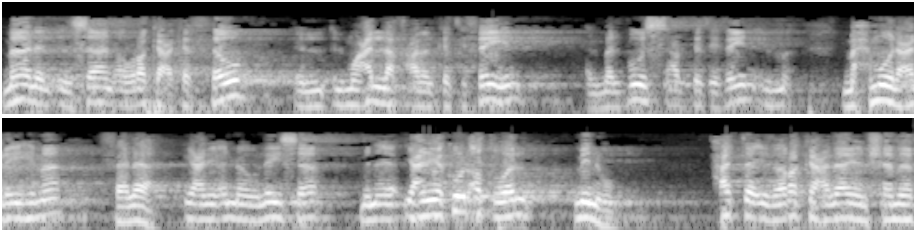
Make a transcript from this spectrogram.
مال الإنسان أو ركع كالثوب المعلق على الكتفين الملبوس على الكتفين المحمول عليهما فلا. يعني أنه ليس من يعني يكون أطول منه. حتى إذا ركع لا ينشمر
